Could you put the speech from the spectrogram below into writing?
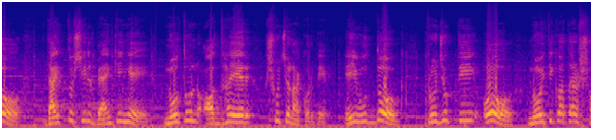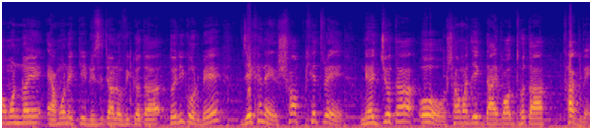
ও দায়িত্বশীল ব্যাংকিংয়ে নতুন অধ্যায়ের সূচনা করবে। এই উদ্যোগ প্রযুক্তি ও নৈতিকতার সমন্বয়ে এমন একটি ডিজিটাল অভিজ্ঞতা তৈরি করবে, যেখানে সব ক্ষেত্রে ন্যায্যতা ও সামাজিক দায়বদ্ধতা থাকবে।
